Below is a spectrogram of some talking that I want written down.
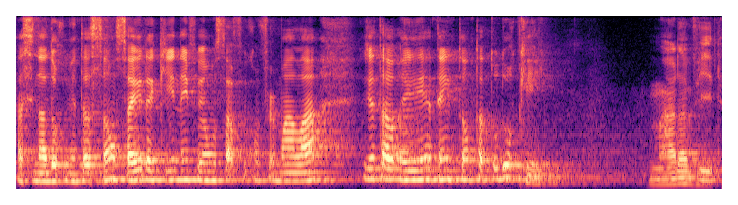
assinar a documentação, sair daqui, nem fui almoçar, fui confirmar lá, e já tá, e até então tá tudo ok. Maravilha.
